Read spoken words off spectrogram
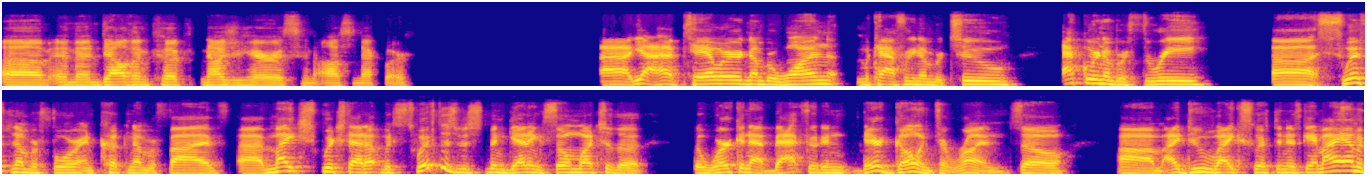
Um, and then Dalvin Cook, Najee Harris, and Austin Ekeler. Uh, yeah, I have Taylor number one, McCaffrey number two, Ekeler number three, uh, Swift number four, and Cook number five. Uh, might switch that up, but Swift has just been getting so much of the the work in that backfield, and they're going to run. So um, I do like Swift in this game. I am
